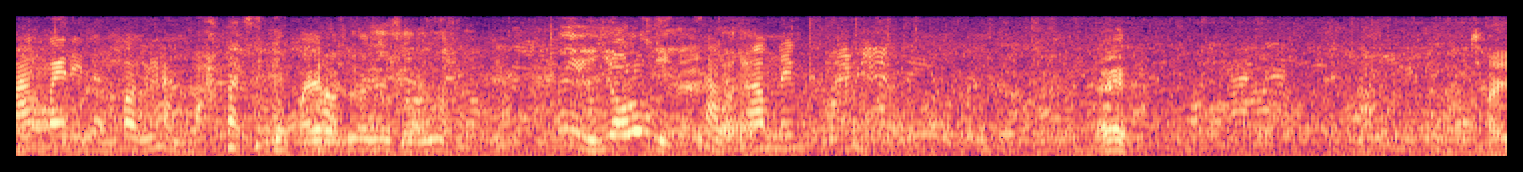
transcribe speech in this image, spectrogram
บ้างไม่ได้หนังบอกวิหันหลังไปเราเรื่องจะส่งไม่เหี่ยวลงอีกเลยสาวทำในเฮ้ยชัย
